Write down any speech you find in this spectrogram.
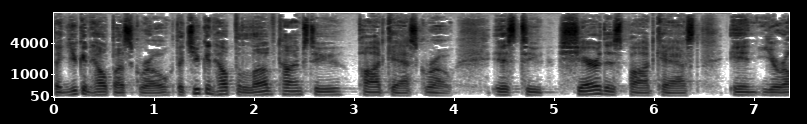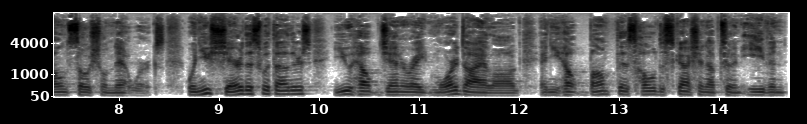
that you can help us grow, that you can help the Love Times 2 podcast grow, is to share this podcast in your own social networks. When you share this with others, you help generate more dialogue and you help bump this whole discussion up to an even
